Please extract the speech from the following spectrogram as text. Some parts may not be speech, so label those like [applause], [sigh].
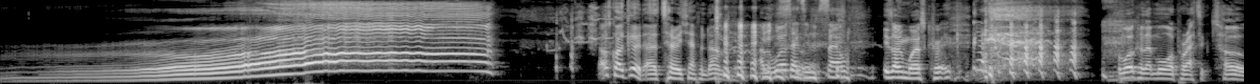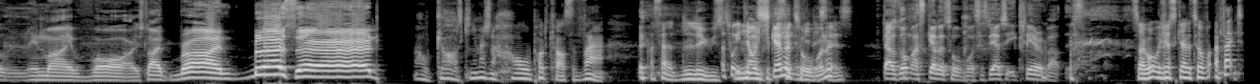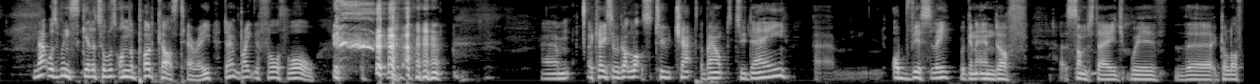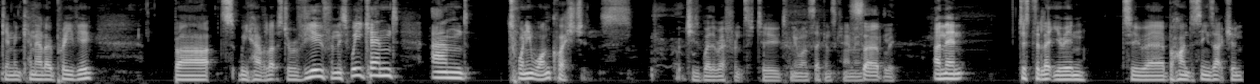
That was quite good. Uh, Terry Chapman here. [laughs] I've He says himself. [laughs] His own worst critic. I'm working on that more operatic tone in my voice, like Brian Blessed. Oh God, can you imagine a whole podcast of that? I said I'd lose. That's what you did at 90% of your Skeletor, wasn't it? That was not my skeletal voice. Let's be absolutely clear about this. So what was your Skeletor? vo- In fact, that was when Skeletor was on the podcast. Terry, don't break the fourth wall. [laughs] [laughs] um, okay, so we've got lots to chat about today. Um, obviously, we're going to end off at some stage with the Golovkin and Canelo preview, but we have lots to review from this weekend and 21 questions, which is where the reference to 21 seconds came in. Sadly. And then, just to let you in to uh, behind the scenes action,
